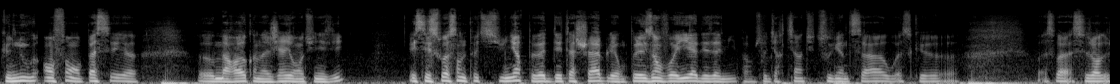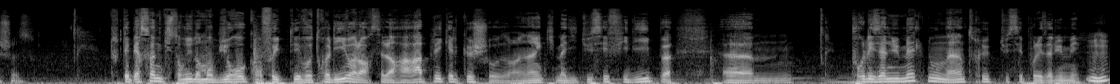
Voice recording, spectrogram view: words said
que nous, enfants, on passé euh, au Maroc, en Algérie ou en Tunisie. Et ces 60 petits souvenirs peuvent être détachables et on peut les envoyer à des amis. Par exemple, se dire, tiens, tu te souviens de ça Ou est-ce que... Euh, voilà, ce genre de choses. Toutes les personnes qui sont venues dans mon bureau, qui ont feuilleté votre livre, alors ça leur a rappelé quelque chose. il y en a un qui m'a dit, tu sais, Philippe, euh, pour les allumettes, nous, on a un truc, tu sais, pour les allumer. Mm-hmm.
